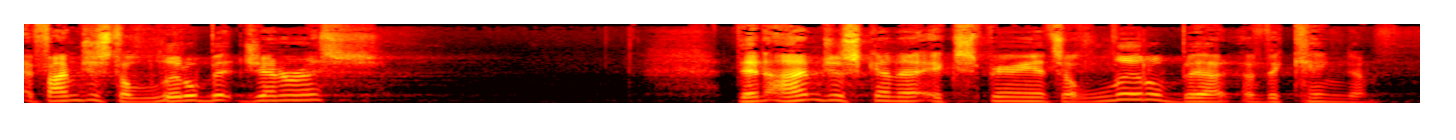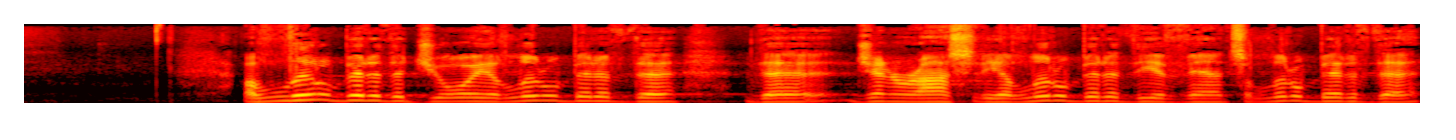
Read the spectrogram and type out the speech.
if I'm just a little bit generous, then I'm just going to experience a little bit of the kingdom a little bit of the joy, a little bit of the, the generosity, a little bit of the events, a little bit of the,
